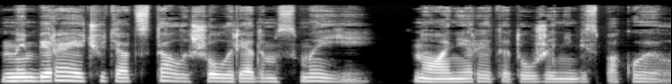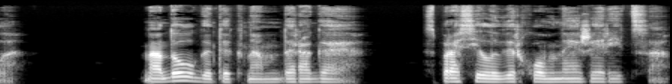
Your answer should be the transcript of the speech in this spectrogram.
Намбирая чуть отстал и шел рядом с Мэйей, но Аниред это уже не беспокоило. «Надолго ты к нам, дорогая?» — спросила верховная жрица.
